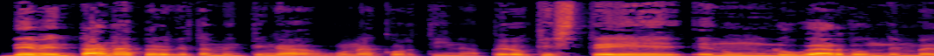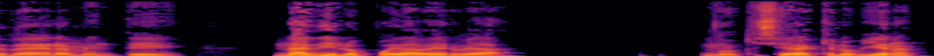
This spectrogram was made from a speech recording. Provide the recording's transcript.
de ventana, pero que también tenga una cortina, pero que esté en un lugar donde verdaderamente nadie lo pueda ver, ¿verdad? No quisiera que lo vieran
